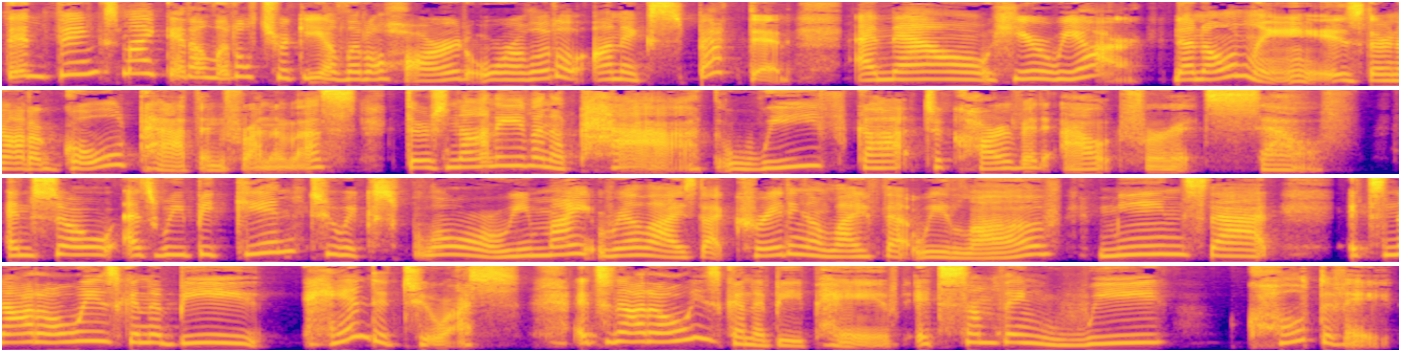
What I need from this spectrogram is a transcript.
then things might get a little tricky, a little hard, or a little unexpected. And now here we are. Not only is there not a gold path in front of us, there's not even a path. We've got to carve it out for itself. And so as we begin to explore, we might realize that creating a life that we love means that it's not always going to be handed to us. It's not always going to be paved. It's something we cultivate.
